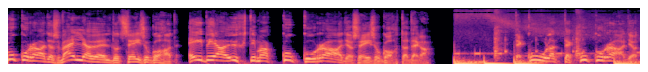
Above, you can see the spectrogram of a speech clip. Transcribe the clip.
Kuku Raadios välja öeldud seisukohad ei pea ühtima Kuku Raadio seisukohtadega. Te kuulate Kuku Raadiot.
